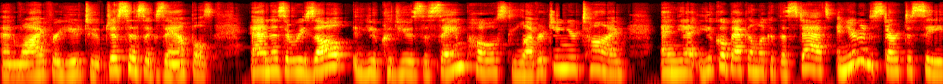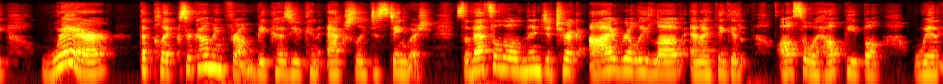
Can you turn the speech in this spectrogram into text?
and Y for YouTube, just as examples. And as a result, you could use the same post, leveraging your time, and yet you go back and look at the stats, and you're going to start to see where the clicks are coming from because you can actually distinguish. So that's a little ninja trick I really love. And I think it also will help people with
